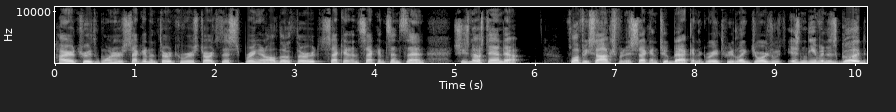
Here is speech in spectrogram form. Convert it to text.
Higher Truth won her second and third career starts this spring, and although third, second, and second since then, she's no standout. Fluffy Socks finished second two back in the Grade 3 Lake George, which isn't even as good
